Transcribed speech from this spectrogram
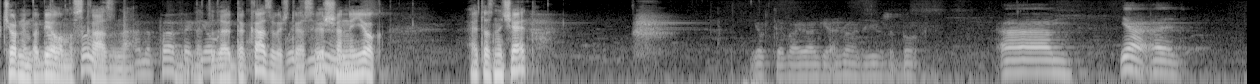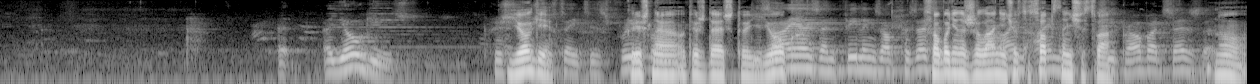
черным по белому сказано. Это доказывает, что я совершенно йог. Это означает, Yukta Vairagya. I'd rather use a book. Um, yeah, uh, Йоги, Кришна утверждает, что йог свободен от желаний и чувства собственничества. Ну,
